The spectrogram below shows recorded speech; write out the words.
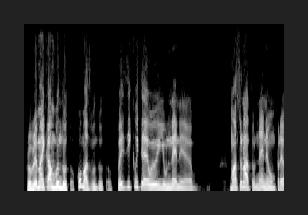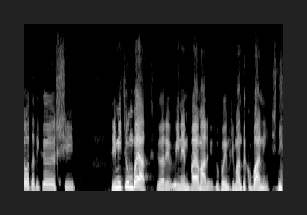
Problema e că am vândut-o. Cum ați vândut-o? Păi zic, uite, e un nene, m-a sunat un nene, un preot, adică și trimite un băiat care vine în Baia Mare după imprimantă cu banii, știi?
